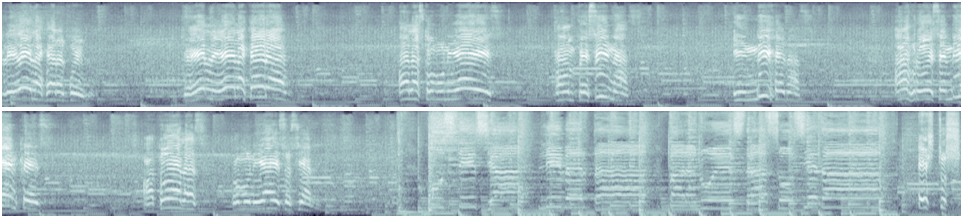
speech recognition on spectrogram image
le dé la cara al pueblo, que él le dé la cara a las comunidades campesinas, indígenas, afrodescendientes, a todas las comunidades sociales libertad para nuestra sociedad. Estos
